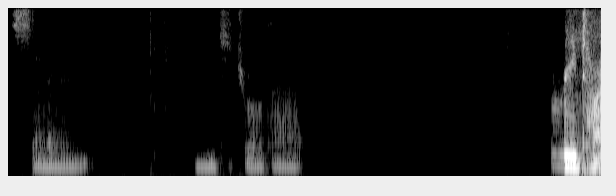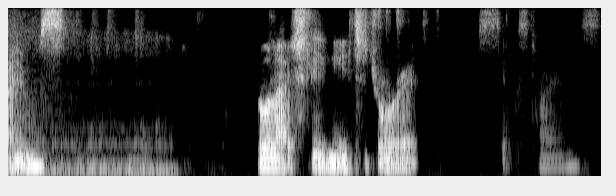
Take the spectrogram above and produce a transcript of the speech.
so I need to draw that three times I will actually need to draw it six times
